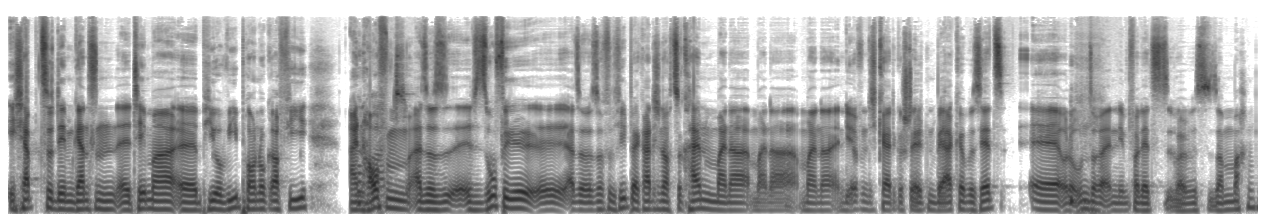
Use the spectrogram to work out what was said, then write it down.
ich habe zu dem ganzen äh, Thema äh, POV-Pornografie einen Oh Haufen, Gott. also s- so viel, äh, also so viel Feedback hatte ich noch zu keinem meiner, meiner, meiner in die Öffentlichkeit gestellten Werke bis jetzt, äh, oder unsere in dem Fall jetzt, weil wir es zusammen machen.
